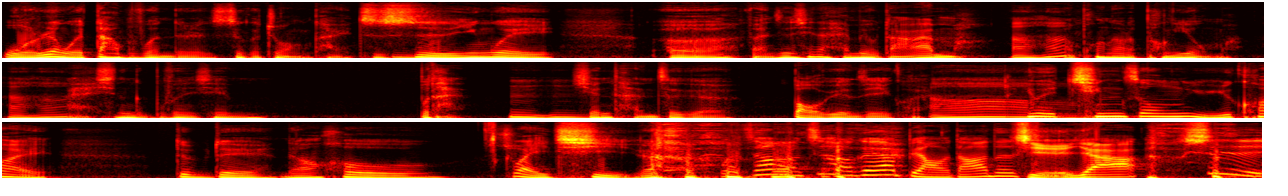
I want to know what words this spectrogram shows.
我认为大部分的人是个状态，只是因为呃，反正现在还没有答案嘛。嗯哼，碰到了朋友嘛。嗯哼，哎，那个部分先不谈。嗯嗯，先谈这个抱怨这一块。哦，因为轻松愉快，对不对？然后。帅气，我知道志豪哥要表达的解压是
